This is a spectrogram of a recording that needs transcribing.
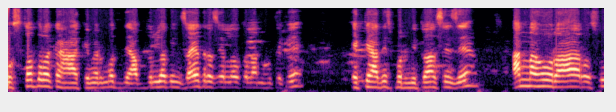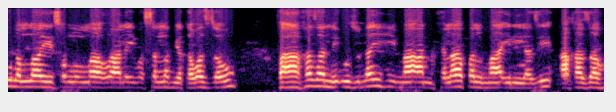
মুস্তাদরকে হাকিমের মধ্যে আব্দুল্লাহ বিন জায়েদ রাদিয়াল্লাহু তাআলা আনহু থেকে একটি হাদিস বর্ণিত আছে যে আন্নাহু রা রাসূলুল্লাহ সাল্লাল্লাহু আলাইহি ওয়াসাল্লাম ইয়াতাওয়াজ্জাউ فأخذ لأذنيه ماء خلاف الماء الذي أخذه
